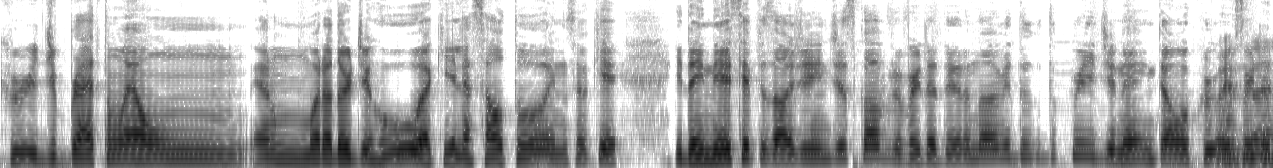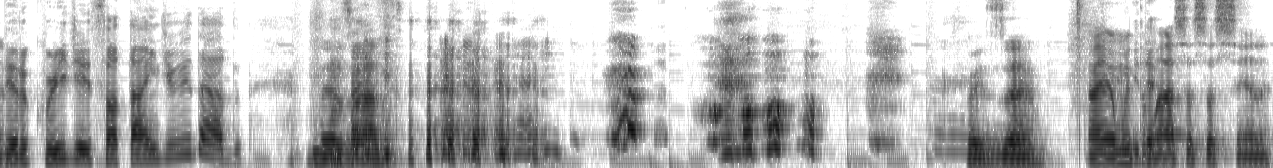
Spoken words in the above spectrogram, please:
Creed Breton é um, era um morador de rua, que ele assaltou e não sei o quê. E daí nesse episódio a gente descobre o verdadeiro nome do, do Creed, né? Então o, o é. verdadeiro Creed ele só tá endividado. Exato. pois é. Ah, é muito da- massa essa cena.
